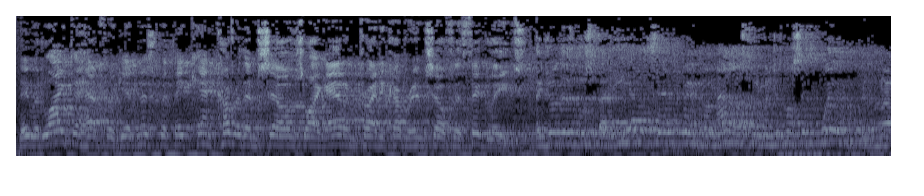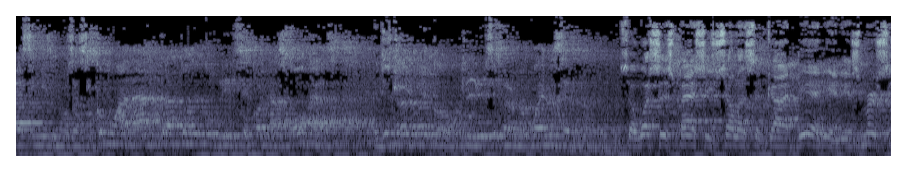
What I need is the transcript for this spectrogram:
They would like to have forgiveness, but they can't cover themselves like Adam tried to cover himself with fig leaves. Ellos les gustaría ser perdonados, pero ellos no se pueden perdonar a sí mismos. Así como Adán trató de cubrirse con las hojas, ellos tratan de cubrirse, pero no pueden hacerlo. So, what's this passage tell us that God did in His mercy?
